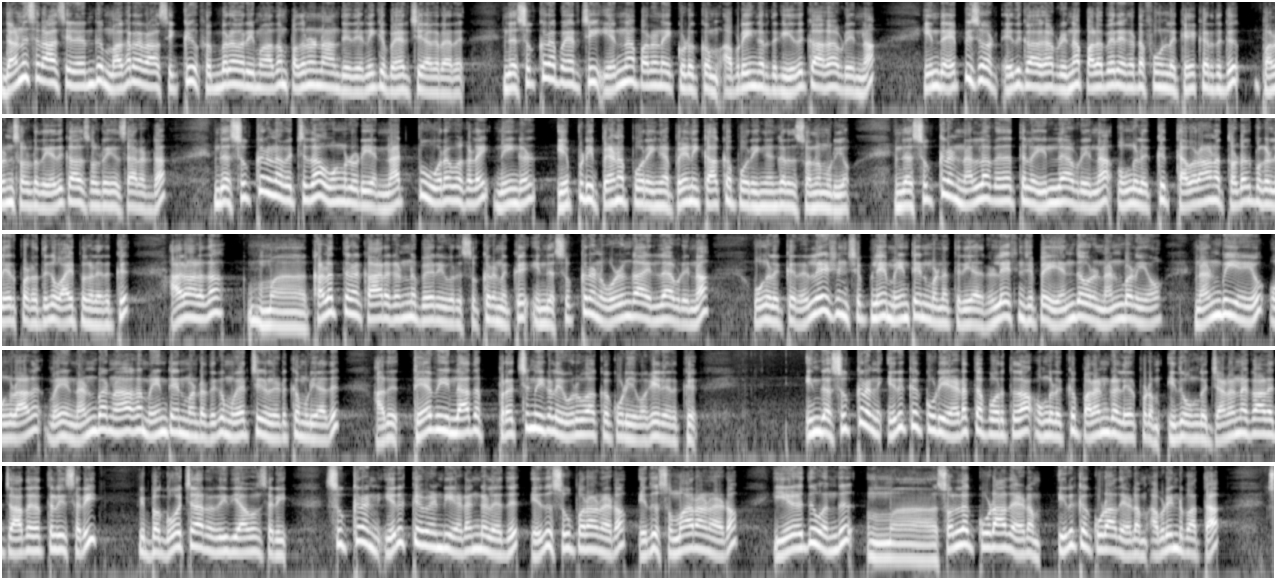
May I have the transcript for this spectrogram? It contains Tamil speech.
தனுசு ராசியிலேருந்து மகர ராசிக்கு பிப்ரவரி மாதம் பதினொன்றாம் தேதி அன்னைக்கு பயிற்சி ஆகிறாரு இந்த சுக்கிர பயிற்சி என்ன பலனை கொடுக்கும் அப்படிங்கிறதுக்கு எதுக்காக அப்படின்னா இந்த எபிசோட் எதுக்காக அப்படின்னா பல பேர் எங்கிட்ட ஃபோனில் கேட்குறதுக்கு பலன் சொல்கிறது எதுக்காக சொல்கிறீங்க சார் அப்படின்னா இந்த சுக்கரனை வச்சு தான் உங்களுடைய நட்பு உறவுகளை நீங்கள் எப்படி பேண போகிறீங்க பேணி காக்க போகிறீங்கங்கிறத சொல்ல முடியும். இந்த சுக்கிரன் நல்ல விதத்தில் இல்லை அப்படின்னா உங்களுக்கு தவறான தொடர்புகள் ஏற்படுறதுக்கு வாய்ப்புகள் இருக்குது அதனால தான் ம களத்திர காரகன்னு பேர் இவர் சுக்கிரனுக்கு. இந்த சுக்கரன் ஒழுங்காக இல்லை அப்படின்னா உங்களுக்கு ரிலேஷன்ஷிப்லேயே மெயின்டைன் பண்ண தெரியாது. ரிலேஷன்ஷிப்பை எந்த ஒரு நண்பனையோ நண்பியையோ உங்களால் மெ நண்பனாக மெயின்டைன் பண்ணுறதுக்கு முயற்சிகள் எடுக்க முடியாது. அது தேவையில்லாத பிரச்சனைகளை உருவாக்கக்கூடிய வகையில் இருக்குது இந்த சுக்கரன் இருக்கக்கூடிய இடத்த பொறுத்து தான் உங்களுக்கு பலன்கள் ஏற்படும். இது உங்கள் ஜனனகால ஜாதகத்துலேயும் சரி இப்போ கோச்சார ரீதியாகவும் சரி. சுக்கரன் இருக்க வேண்டிய இடங்கள் எது? எது சூப்பரான இடம்? எது சுமாரான இடம்? எது வந்து சொல்லக்கூடாத இடம் இருக்கக்கூடாத இடம் அப்படின்னு பார்த்தா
